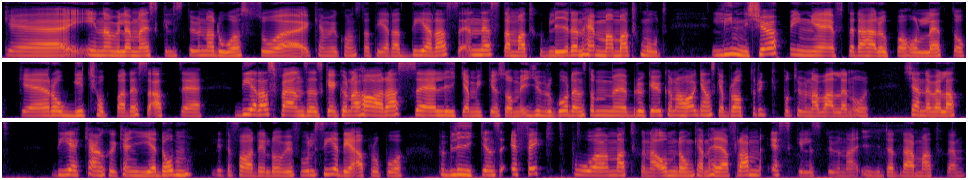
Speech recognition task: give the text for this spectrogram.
Och eh, innan vi lämnar Eskilstuna då så kan vi konstatera att deras nästa match blir en hemmamatch mot Linköping efter det här uppehållet och eh, Rogic hoppades att eh, deras fans ska kunna höras lika mycket som Djurgårdens. De brukar ju kunna ha ganska bra tryck på Tunavallen och känner väl att det kanske kan ge dem lite fördel då. Vi får väl se det apropå publikens effekt på matcherna om de kan heja fram Eskilstuna i den där matchen.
